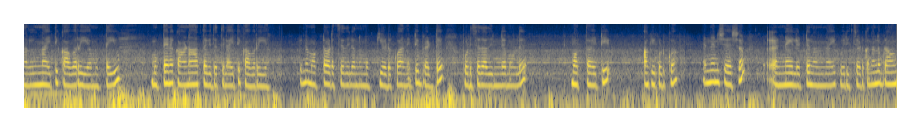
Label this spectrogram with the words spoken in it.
നന്നായിട്ട് കവർ ചെയ്യുക. മുട്ടയും മുട്ടേനെ കാണാത്ത വിധത്തിലായിട്ട് കവർ ചെയ്യുക. പിന്നെ മുട്ട ഉടച്ചതിലൊന്ന് മുക്കിയെടുക്കുക. എന്നിട്ട് ബ്രെഡ് പൊടിച്ചത് അതിന്റെ മുകളിൽ മൊത്തമായിട്ട് ആക്കി കൊടുക്കുക. എന്നതിന് ശേഷം എണ്ണയിലിട്ട് നന്നായി പൊരിച്ചെടുക്കുക. നല്ല ബ്രൗൺ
